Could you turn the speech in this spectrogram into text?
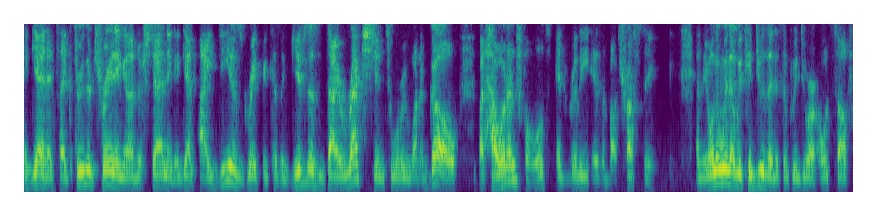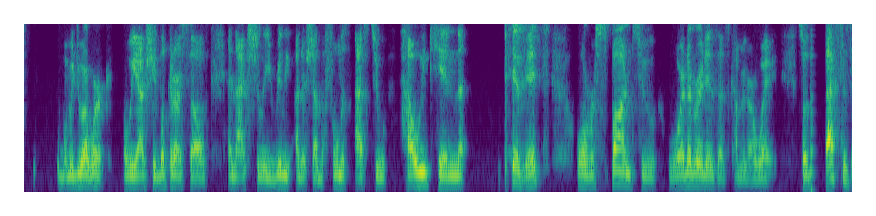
again it's like through the training and understanding again idea is great because it gives us direction to where we want to go but how it unfolds it really is about trusting and the only way that we can do that is if we do our own self when we do our work, when we actually look at ourselves and actually really understand the fullness as to how we can pivot or respond to whatever it is that's coming our way. So that's just,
